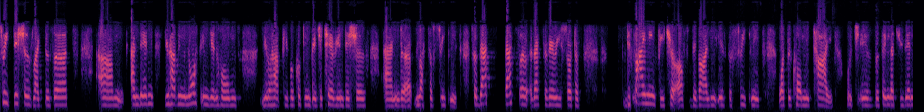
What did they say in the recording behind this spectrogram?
sweet dishes like desserts. Um, and then you have in the North Indian homes you have people cooking vegetarian dishes and uh, lots of sweetmeats. So that that's a that's a very sort of defining feature of Diwali is the sweetmeats, what we call mitai, which is the thing that you then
